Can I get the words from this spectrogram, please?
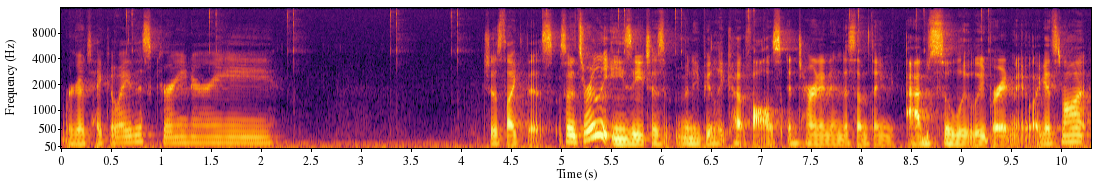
we're going to take away this greenery just like this. So it's really easy to manipulate cut files and turn it into something absolutely brand new. Like it's not,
